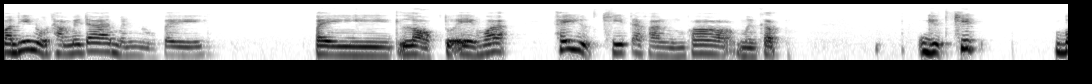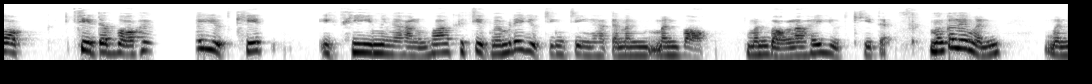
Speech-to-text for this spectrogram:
วันที่หนูทำไม่ได้ เหมือนหนูไปไปหลอกตัวเองว่า ให้หยุดคิดอะค่ะหลวงพ่อเหมือนกับ หยุดคิดบอกจิตจะบอกให้ให้หยุดคิดอีกทีหนึ่งอะค่ะหลวงพ่อคือจิตมันไม่ได้หยุดจริงๆค่ะ แต่มันมันบอกมันบอกเราให้หยุดคิดอะมันก็เลยเหมือนเหมือน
